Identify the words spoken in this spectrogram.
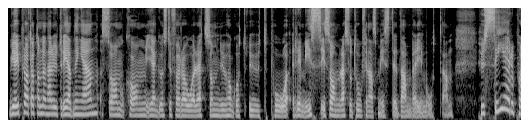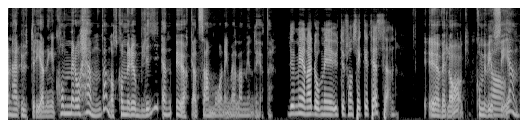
Vi har ju pratat om den här utredningen som kom i augusti förra året som nu har gått ut på remiss. I somras så tog finansminister Damberg emot den. Hur ser du på den här utredningen? Kommer det att hända något? Kommer det att bli en ökad samordning mellan myndigheter? Du menar då med utifrån sekretessen? Överlag? Kommer vi att se en,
